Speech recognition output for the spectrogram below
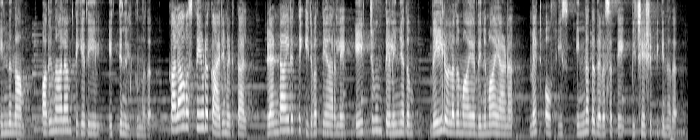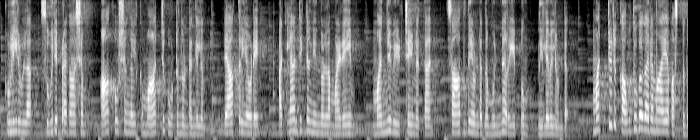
ഇന്ന് നാം പതിനാലാം തീയതിയിൽ എത്തി നിൽക്കുന്നത്. കാലാവസ്ഥയുടെ കാര്യമെടുത്താൽ രണ്ടായിരത്തി ഇരുപത്തിയാറിലെ ഏറ്റവും തെളിഞ്ഞതും വെയിലുള്ളതുമായ ദിനമായാണ് മെറ്റ് ഓഫീസ് ഇന്നത്തെ ദിവസത്തെ വിശേഷിപ്പിക്കുന്നത്. കുളിരുള്ള സൂര്യപ്രകാശം ആഘോഷങ്ങൾക്ക് മാറ്റുകൂട്ടുന്നുണ്ടെങ്കിലും രാത്രിയോടെ അറ്റ്ലാന്റിക്കിൽ നിന്നുള്ള മഴയും മഞ്ഞുവീഴ്ചയും എത്താൻ സാധ്യതയുണ്ടെന്ന മുന്നറിയിപ്പും നിലവിലുണ്ട്. മറ്റൊരു കൗതുകകരമായ വസ്തുത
